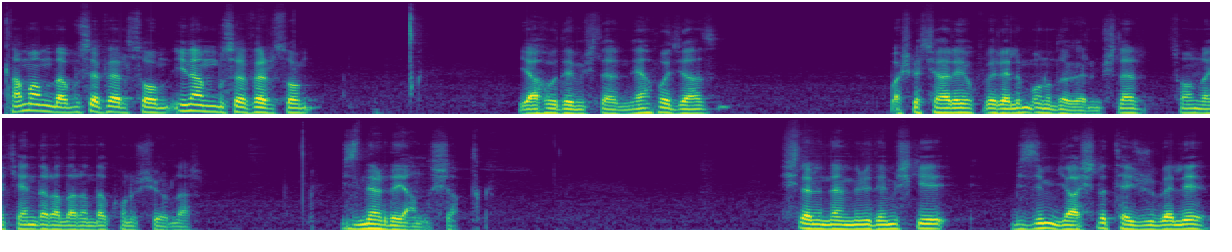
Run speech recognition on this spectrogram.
tamam da bu sefer son, inan bu sefer son. Yahu demişler ne yapacağız? Başka çare yok verelim onu da vermişler. Sonra kendi aralarında konuşuyorlar. Biz nerede yanlış yaptık? İşlerinden biri demiş ki bizim yaşlı tecrübeli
